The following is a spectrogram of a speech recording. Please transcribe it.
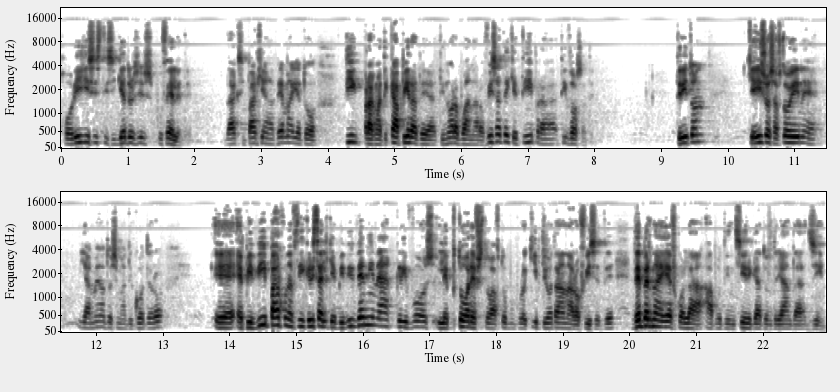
χορήγησης της συγκέντρωσης που θέλετε. Εντάξει, υπάρχει ένα θέμα για το τι πραγματικά πήρατε την ώρα που αναρροφήσατε και τι, τι δώσατε. Τρίτον, και ίσως αυτό είναι για μένα το σημαντικότερο, ε, επειδή υπάρχουν αυτοί οι κρίσταλοι και επειδή δεν είναι ακριβώς λεπτόρευστο αυτό που προκύπτει όταν αναρροφήσετε, δεν περνάει εύκολα από την σύριγγα των 30G.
